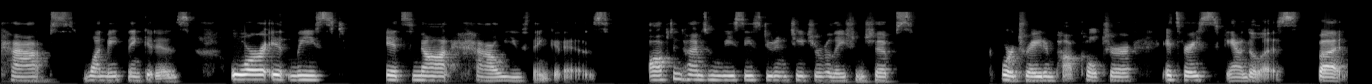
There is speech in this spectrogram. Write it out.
perhaps one may think it is, or at least it's not how you think it is. Oftentimes, when we see student teacher relationships portrayed in pop culture, it's very scandalous, but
